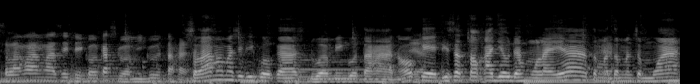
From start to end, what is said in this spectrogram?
Selama masih di kulkas dua minggu tahan. Selama masih di kulkas dua minggu tahan. Oke di stok aja udah mulai ya teman-teman semua.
